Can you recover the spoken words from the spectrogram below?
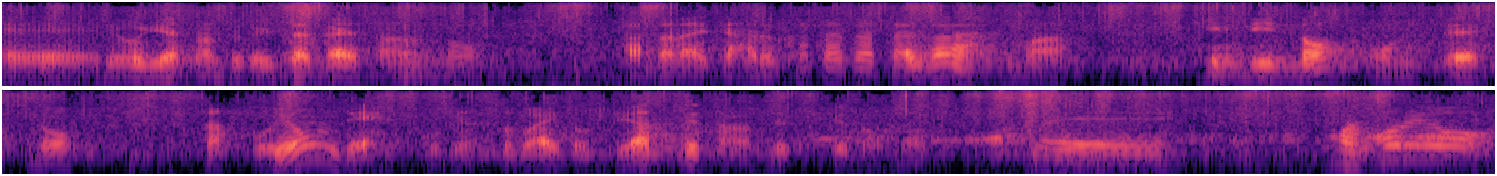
えー、料理屋さんとか居酒屋さんの働いてはる方々が、まあ、近隣のお店のスタッフを呼んで、ゲストバイトってやってたんですけども、えー、まあ、それを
